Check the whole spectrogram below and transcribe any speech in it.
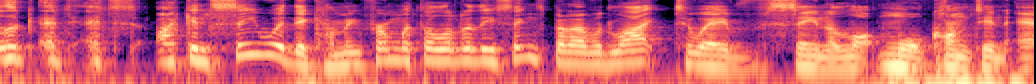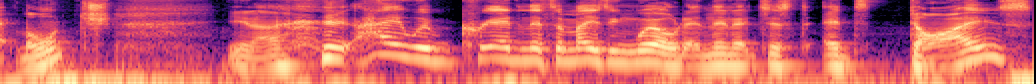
Look, it, it's I can see where they're coming from with a lot of these things, but I would like to have seen a lot more content at launch. You know, hey, we're creating this amazing world, and then it just it dies,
